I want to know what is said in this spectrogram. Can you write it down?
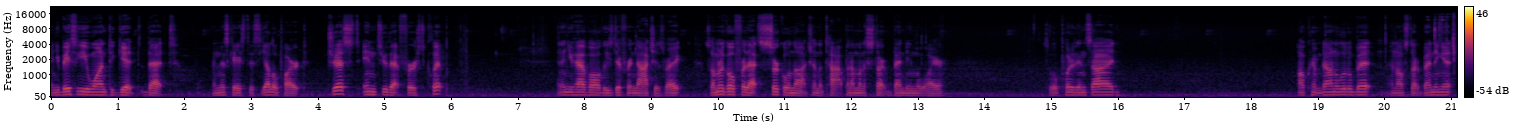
And you basically want to get that in this case this yellow part just into that first clip. And then you have all these different notches right so I'm going to go for that circle notch on the top and I'm going to start bending the wire. So we'll put it inside. I'll crimp down a little bit and I'll start bending it.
